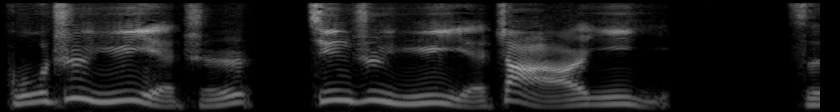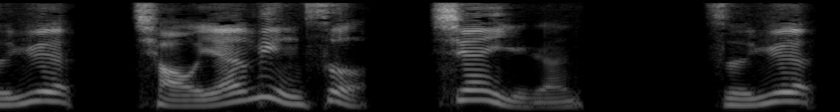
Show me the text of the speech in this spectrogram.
古之愚也直，今之愚也诈而已矣。子曰：“巧言令色，先以仁。”子曰：“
